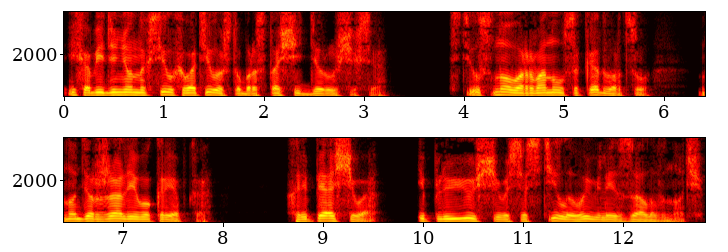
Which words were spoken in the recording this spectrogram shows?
Их объединенных сил хватило, чтобы растащить дерущихся. Стил снова рванулся к Эдвардсу, но держали его крепко. Хрипящего и плюющегося Стила вывели из зала в ночь.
